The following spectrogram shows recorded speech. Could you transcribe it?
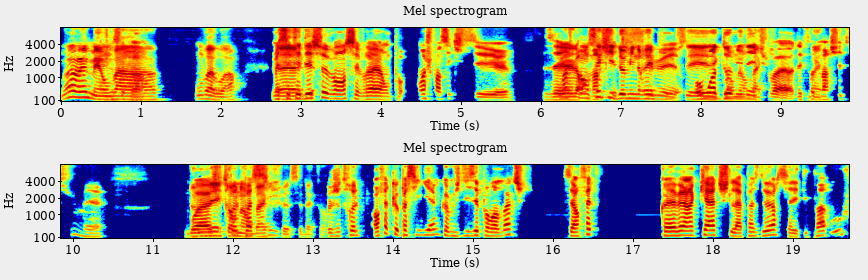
Ouais, ouais, mais on va, on va voir. mais Euh, c'était de- décevant, c'est vrai. On Moi, je pensais qu'ils ils allaient Moi, je pensais qu'ils domineraient plus au moins dominer, tu vois. Des fois, Ouais. de marcher dessus, mais. Dominer j'ai trouvé le passing- je suis assez d'accord. J'ai trouvé En fait, le passing game, comme je disais pendant le match, c'est en fait, quand il y avait un catch, la passe de Hurts, elle n'était pas ouf.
